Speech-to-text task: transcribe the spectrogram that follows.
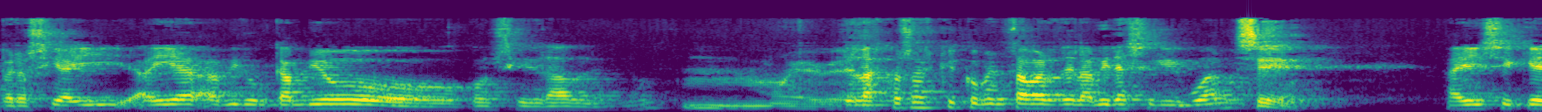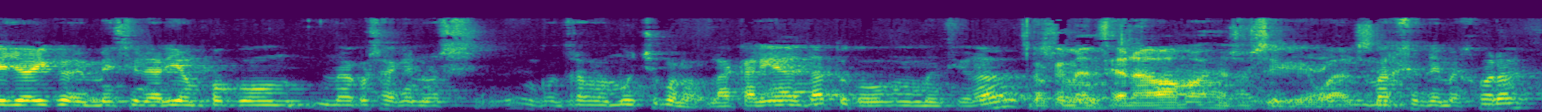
pero sí ahí, ahí ha habido un cambio considerable. ¿no? Mm, muy bien. De las cosas que comentabas de la vida sigue igual, sí. ahí sí que yo ahí mencionaría un poco una cosa que nos encontramos mucho, bueno, la calidad del dato, como hemos mencionado. Lo que mencionábamos, eso sigue igual. Hay margen de mejora.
